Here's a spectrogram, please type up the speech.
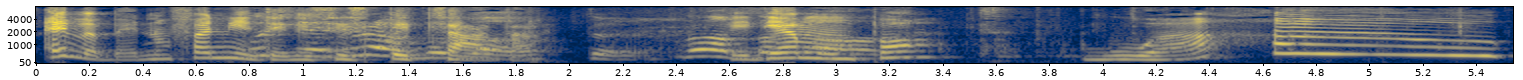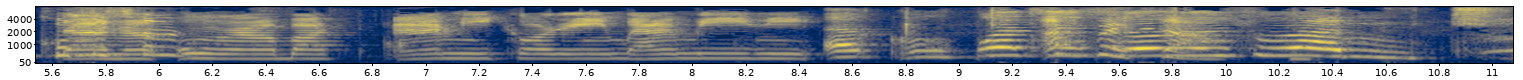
E vabbè, non fa niente che Questo si è spezzata. Robobot. Vediamo un po'. Wow! Come Sono sono... un robot amico dei bambini. Ecco, qua ci Aspetta. sono i suoi amici.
